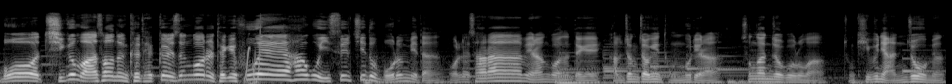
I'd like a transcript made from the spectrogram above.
뭐 지금 와서는 그 댓글 쓴 거를 되게 후회하고 있을지도 모릅니다. 원래 사람이란 거는 되게 감정적인 동물이라 순간적으로 막 좀 기분이 안 좋으면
